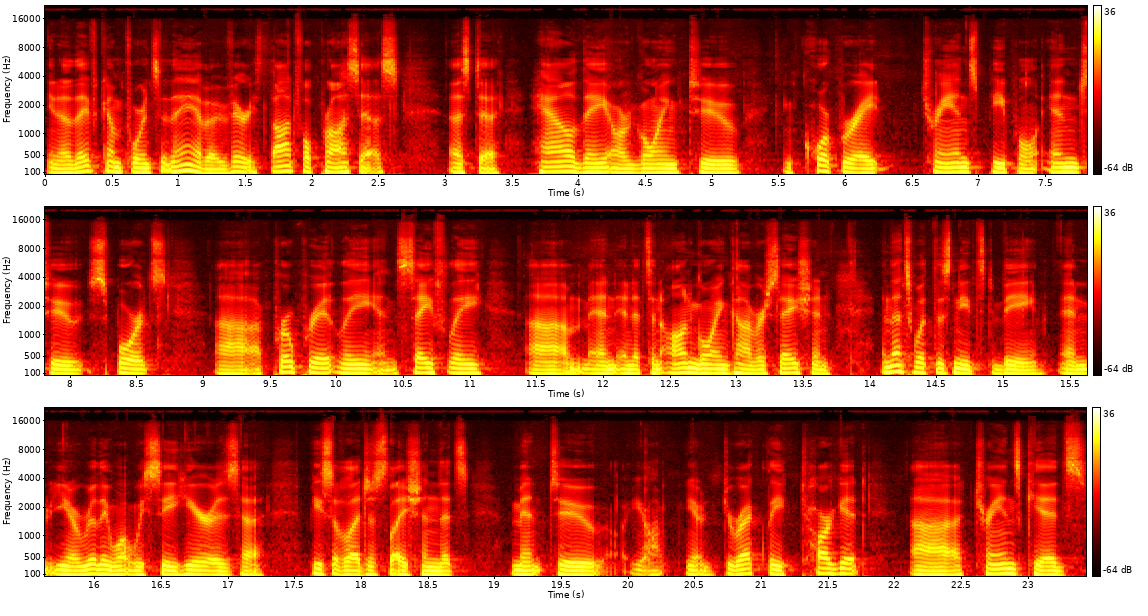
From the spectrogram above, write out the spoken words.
you know, they've come forward and said they have a very thoughtful process as to how they are going to incorporate trans people into sports uh, appropriately and safely um, and, and it's an ongoing conversation. And that's what this needs to be. And, you know, really what we see here is a piece of legislation that's meant to, you know, you know directly target uh, trans kids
